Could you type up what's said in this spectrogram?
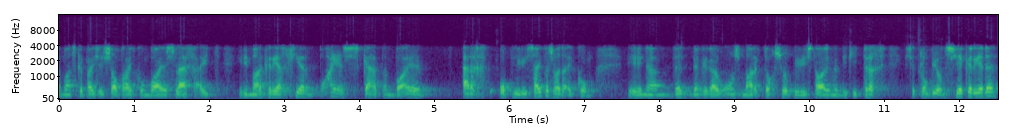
'n maatskappy soos Shoprite kom baie sleg uit en die mark reageer baie skerp en baie erg op hierdie syfers wat uitkom. En um, dit dink ek hou ons mark tog so op hierdie stadium 'n bietjie terug. Dis 'n klompie onsekerhede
